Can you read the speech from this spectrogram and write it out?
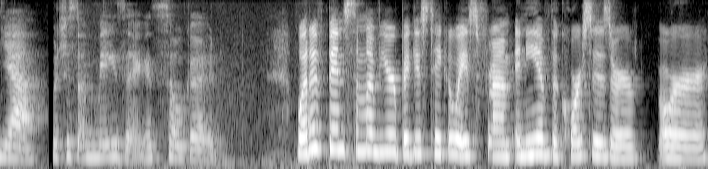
Yeah which is amazing. It's so good what have been some of your biggest takeaways from any of the courses or or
